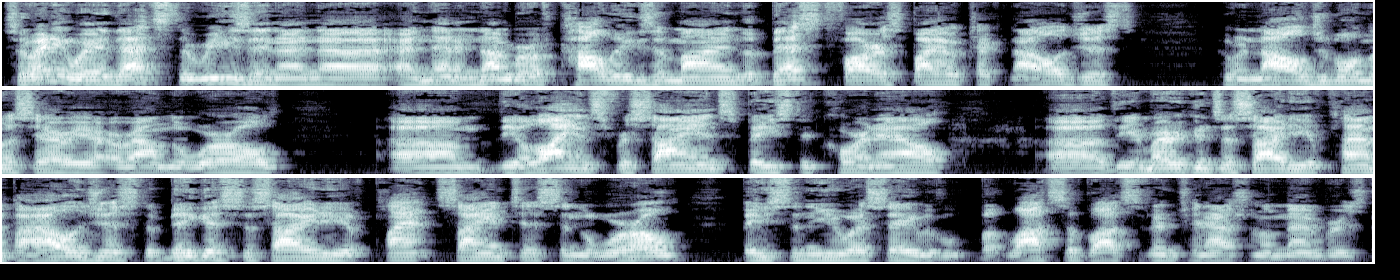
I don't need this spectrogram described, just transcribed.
So anyway, that's the reason. And, uh, and then a number of colleagues of mine, the best forest biotechnologists who are knowledgeable in this area around the world, um, the Alliance for Science based at Cornell, uh, the American Society of Plant Biologists, the biggest society of plant scientists in the world, based in the USA with but lots of lots of international members.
